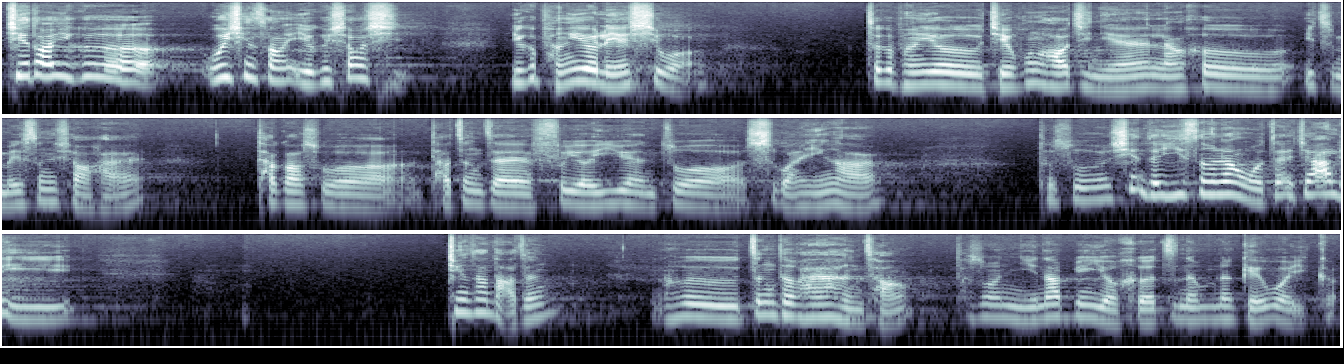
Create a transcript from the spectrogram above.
接到一个微信上有个消息，一个朋友联系我。这个朋友结婚好几年，然后一直没生小孩。他告诉我，他正在妇幼医院做试管婴儿。他说，现在医生让我在家里经常打针，然后针头还很长。他说，你那边有盒子，能不能给我一个？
